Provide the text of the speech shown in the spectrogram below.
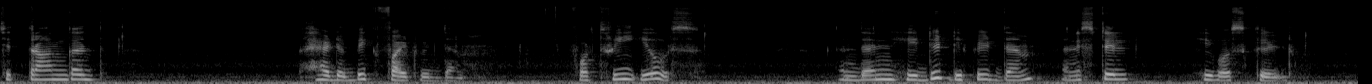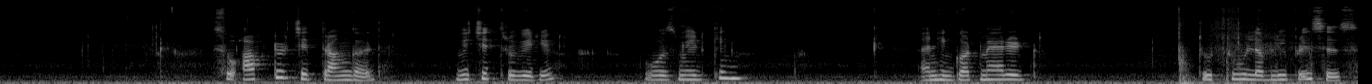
Chitrangad had a big fight with them for three years. And then he did defeat them, and still he was killed. So after Chitrangad, Vichitravirya was made king and he got married to two lovely princes.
